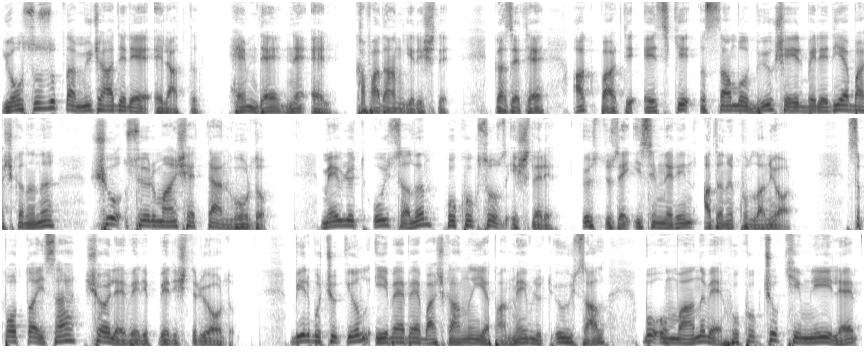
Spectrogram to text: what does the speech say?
yolsuzlukla mücadeleye el attı hem de ne el, kafadan girişti. Gazete AK Parti eski İstanbul Büyükşehir Belediye Başkanı'nı şu sürmanşetten vurdu. Mevlüt Uysal'ın hukuksuz işleri, üst düzey isimlerin adını kullanıyor. Spot'ta ise şöyle verip veriştiriyordu. Bir buçuk yıl İBB başkanlığı yapan Mevlüt Uysal bu unvanı ve hukukçu kimliğiyle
